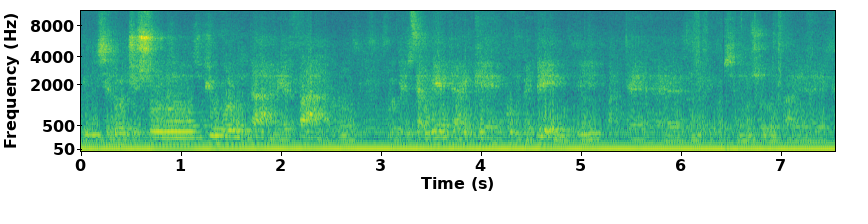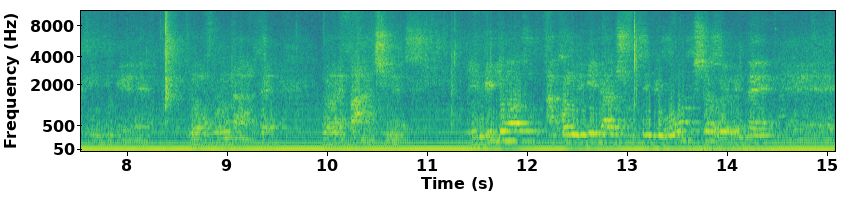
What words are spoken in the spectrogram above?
quindi se non ci sono più volontari a farlo, potenzialmente anche competenti, perché eh, non possiamo solo fare critiche non fondate, non è facile. Vi invito a condividere su TV Works, ovviamente eh,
